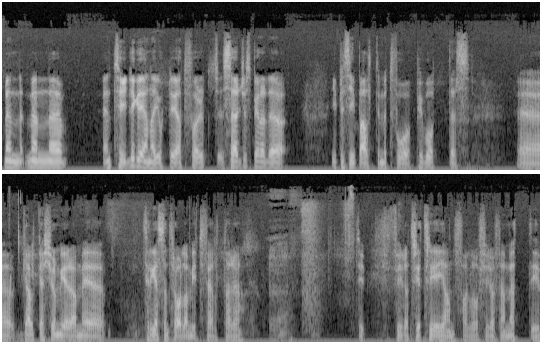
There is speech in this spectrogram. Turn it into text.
Men, men eh, en tydlig grej han har gjort är att förut Sergio spelade i princip alltid med två pivotes. Eh, Galka kör mera med tre centrala mittfältare. Mm. Typ 4-3-3 i anfall och 4-5-1 i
